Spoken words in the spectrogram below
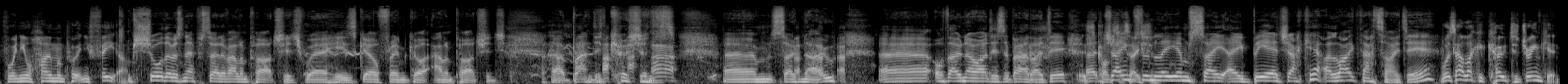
for when you're home and putting your feet up? I'm sure there was an episode of Alan Partridge where his girlfriend got Alan Partridge uh, branded cushions. Um, so no, uh, although no idea's a bad idea. Uh, James and Liam say a beer jacket. I like that idea. Was that like a coat to drink in?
